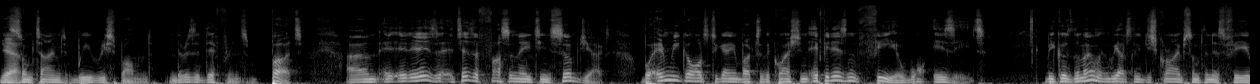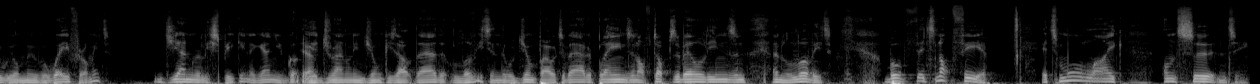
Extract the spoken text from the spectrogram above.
Yeah. Sometimes we respond, and there is a difference. But um, it, it is it is a fascinating subject. But in regards to going back to the question, if it isn't fear, what is it? Because the moment we actually describe something as fear, we'll move away from it. Generally speaking, again, you've got Yeah. the adrenaline junkies out there that love it and they will jump out of aeroplanes and off tops of buildings and, and love it. But it's not fear, it's more like uncertainty.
